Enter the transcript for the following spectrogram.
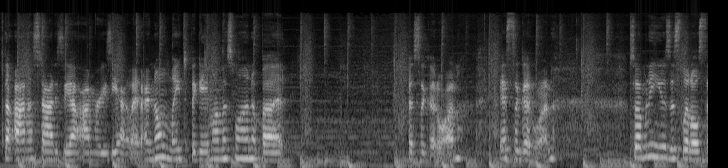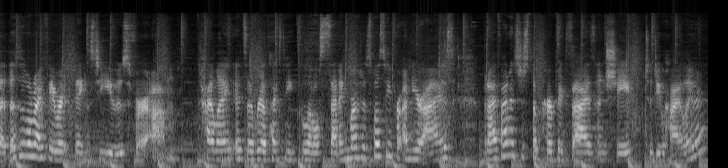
the Anastasia Amrezy highlight. I know I'm late to the game on this one, but it's a good one. It's a good one. So I'm going to use this little set. This is one of my favorite things to use for um, highlight. It's a Real Technique little setting brush. It's supposed to be for under your eyes, but I find it's just the perfect size and shape to do highlighter.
